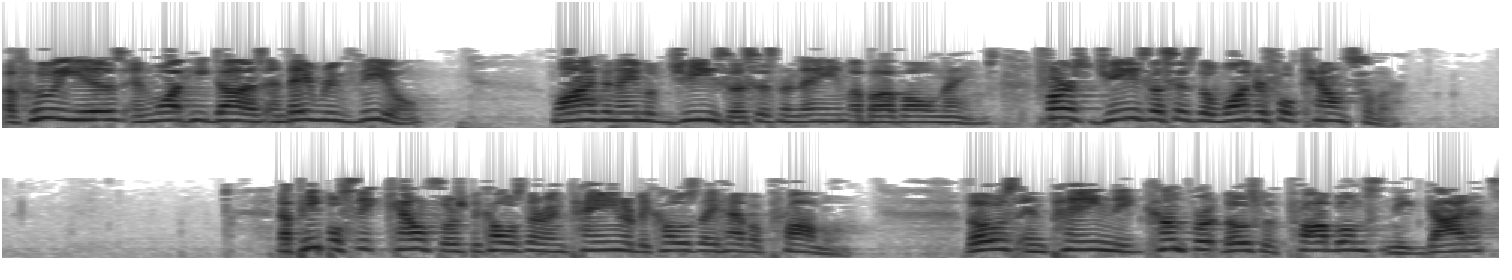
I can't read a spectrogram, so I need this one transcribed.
of who he is and what he does, and they reveal why the name of Jesus is the name above all names. First, Jesus is the wonderful counselor. Now, people seek counselors because they're in pain or because they have a problem. Those in pain need comfort. Those with problems need guidance.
